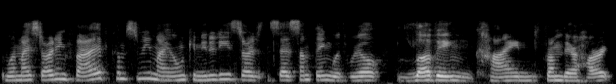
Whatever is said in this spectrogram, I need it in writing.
when my starting five comes to me, my own community starts says something with real loving, kind from their heart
